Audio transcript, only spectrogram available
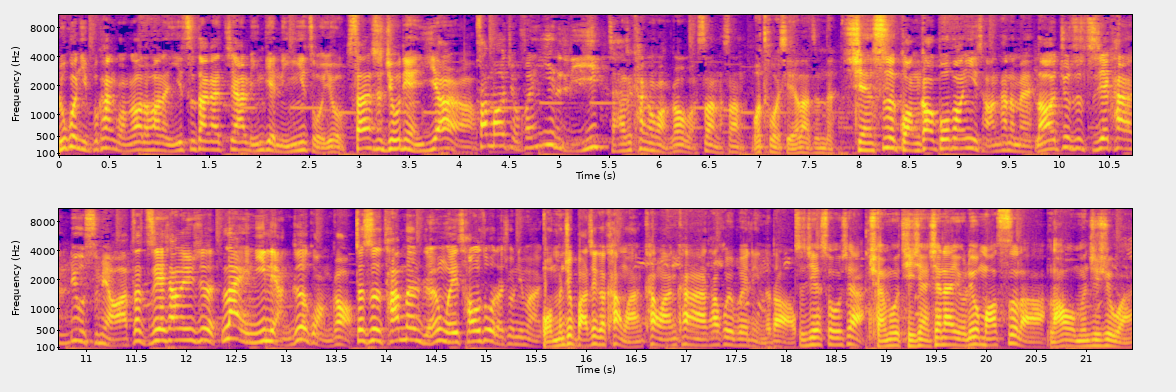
如果你不看广告的话呢，一次大概加零点零一左右，三十九点一二啊，三毛九分一厘，这还是看个广告吧。算了算了，我妥协了，真的。显示广告播放异常，看到没？然后就是直接看六十秒啊，这直接相当于是赖你两个广告，这是他们人为操作的，兄弟们。我们就把这个看完，看完看看他会不会领得到，直接收下，全部提现。现在有六毛四了啊，然后我们继续玩，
